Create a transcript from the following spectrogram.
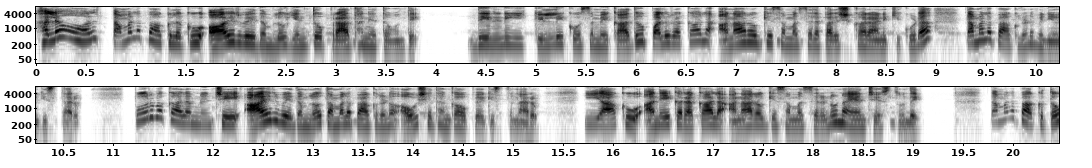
హలో ఆల్ తమలపాకులకు ఆయుర్వేదంలో ఎంతో ప్రాధాన్యత ఉంది. దీనిని కిళ్ళి కోసమే కాదు పలు రకాల అనారోగ్య సమస్యల పరిష్కారానికి కూడా తమలపాకులను వినియోగిస్తారు. పూర్వకాలం నుంచే ఆయుర్వేదంలో తమలపాకులను ఔషధంగా ఉపయోగిస్తున్నారు. ఈ ఆకు అనేక రకాల అనారోగ్య సమస్యలను నయం చేస్తుంది. తమలపాకుతో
